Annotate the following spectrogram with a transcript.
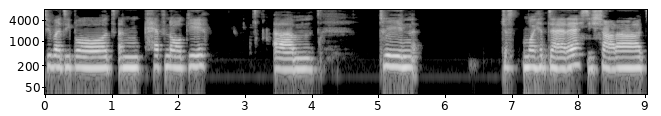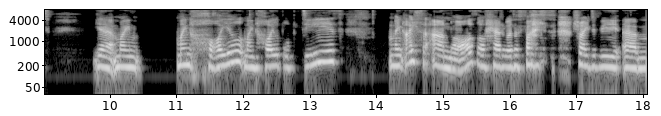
dwi wedi bod yn cefnogi um, dwi'n just mwy hyderus i siarad. Ie mae'n mae'n hoel, mae'n hoel bob dydd, mae'n eitha anodd oherwydd y ffaith rhaid i fi um,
